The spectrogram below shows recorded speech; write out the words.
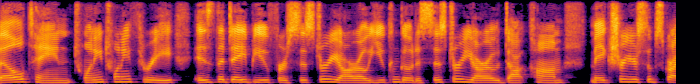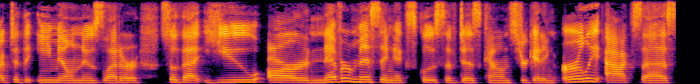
Beltane 2023 is the debut for Sister Yarrow. You can go to sisteryarrow.com. Make sure you're subscribed to the email newsletter so that you are never missing exclusive discounts. You're getting early access.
